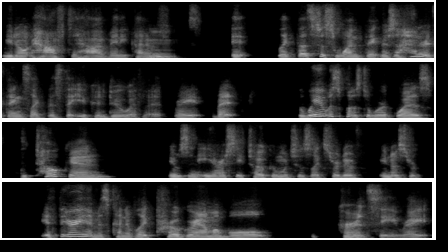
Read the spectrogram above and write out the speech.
You don't have to have any kind of hmm. it. Like that's just one thing. There's a hundred things like this that you can do with it, right? But the way it was supposed to work was the token. It was an ERC token, which is like sort of you know sort of Ethereum is kind of like programmable currency, right?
